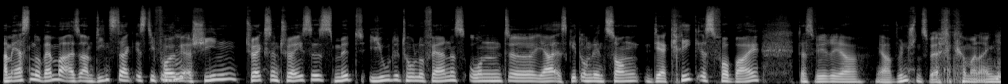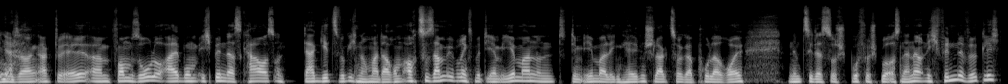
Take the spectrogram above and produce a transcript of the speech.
Am 1. November, also am Dienstag, ist die Folge Mhm. erschienen. Tracks and Traces mit Judith Holofernes. Und äh, ja, es geht um den Song Der Krieg ist vorbei. Das wäre ja, ja wünschenswert, kann man eigentlich Ja. nur sagen, aktuell. Ähm, vom Soloalbum Ich bin das Chaos. Und da geht's wirklich nochmal darum, auch zusammen übrigens mit ihrem Ehemann und dem ehemaligen Heldenschlagzeuger Pola Roy, nimmt sie das so Spur für Spur auseinander. Und ich finde wirklich,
